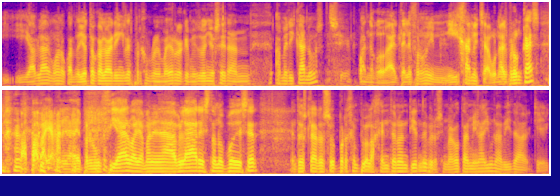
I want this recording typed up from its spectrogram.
y, hablan, bueno, cuando yo toco hablar inglés, por ejemplo, en Mallorca, que mis dueños eran americanos, cuando colgaba el teléfono mi, mi, hija me echaba unas broncas, papá, vaya manera de pronunciar, vaya manera de hablar, esto no puede ser. Entonces, claro, eso, por ejemplo, la gente no entiende, pero sin embargo también hay una vida que,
